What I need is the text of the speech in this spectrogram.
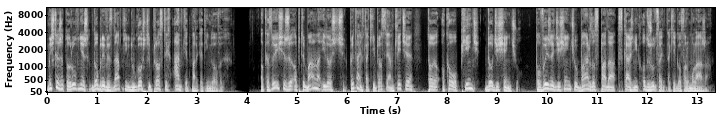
Myślę, że to również dobry wyznacznik długości prostych ankiet marketingowych. Okazuje się, że optymalna ilość pytań w takiej prostej ankiecie to około 5 do 10. Powyżej 10 bardzo spada wskaźnik odrzuceń takiego formularza.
